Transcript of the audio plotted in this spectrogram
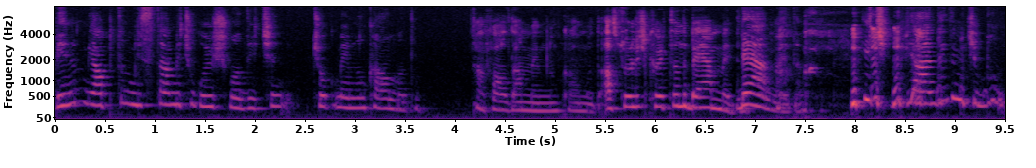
benim yaptığım listemle çok uyuşmadığı için çok memnun kalmadım. Ha, faldan memnun kalmadı. Astrolojik haritanı beğenmedin. Beğenmedim. Hiç yani dedim ki bu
